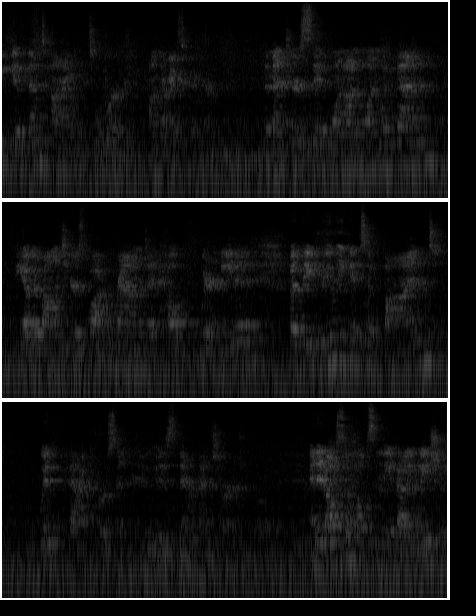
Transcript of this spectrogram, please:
we give them time to work on their icebreaker. The mentors sit one-on-one with them, the other volunteers walk around and help where needed, but they really get to evaluations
